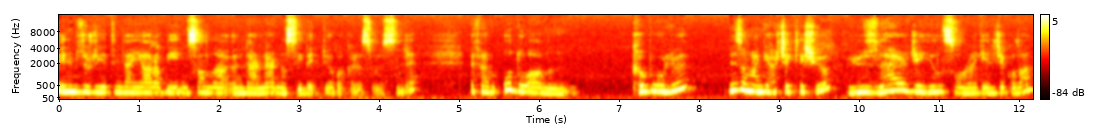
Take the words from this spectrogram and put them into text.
Benim zürriyetimden ya Rabbi insanlığa önderler nasip et diyor Bakara suresinde. Efendim o duanın kabulü ne zaman gerçekleşiyor? Yüzlerce yıl sonra gelecek olan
